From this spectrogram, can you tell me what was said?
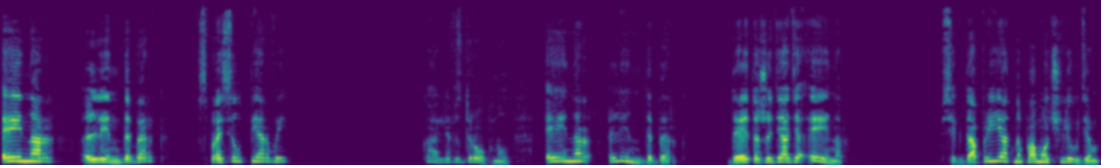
Эйнар Линдеберг?» — спросил первый. Калли вздрогнул. «Эйнар Линдеберг. Да это же дядя Эйнар. Всегда приятно помочь людям,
